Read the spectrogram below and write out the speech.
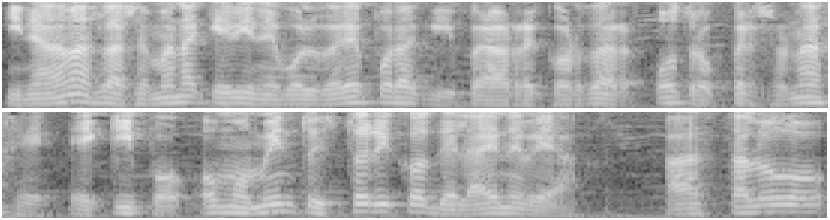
Y nada más, la semana que viene volveré por aquí para recordar otro personaje, equipo o momento histórico de la NBA. Hasta luego.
